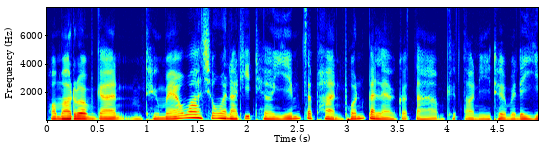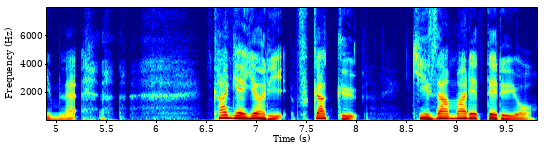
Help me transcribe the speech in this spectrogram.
พอมารวมกันถึงแม้ว่าช่วงเวลาที่เธอยิ้มจะผ่านพ้นไปแล้วก็ตาม คือตอนนี้เธอไม่ได้ยิ้มแล้ว 影より深く刻まれてるよ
